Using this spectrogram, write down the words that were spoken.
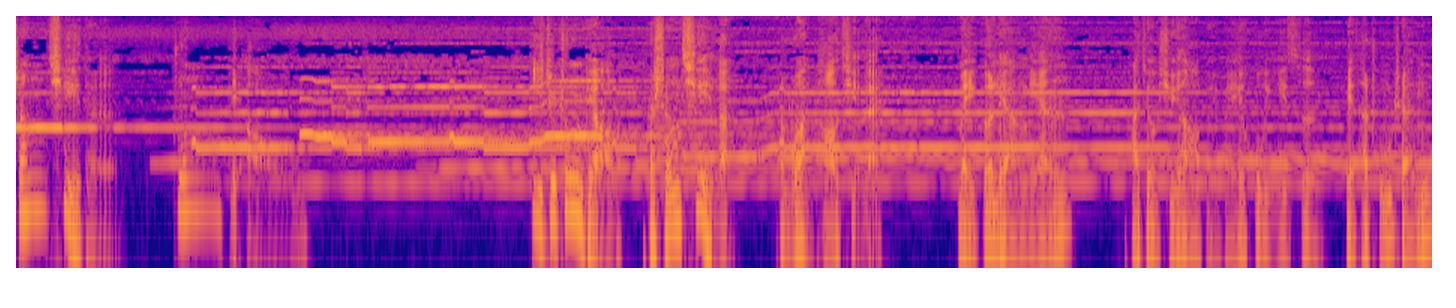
生气的钟表。一只钟表，它生气了，它乱跑起来。每隔两年，它就需要被维护一次，给它除尘，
